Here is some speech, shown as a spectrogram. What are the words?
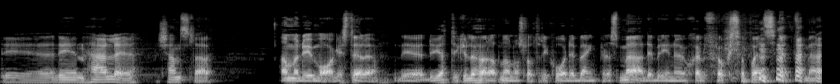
det det är en härlig känsla. Ja men det är ju magiskt det är det. Det är, det är jättekul att höra att någon har slått rekord i bänkpress med. Det brinner jag själv för också på ett sätt. Men,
